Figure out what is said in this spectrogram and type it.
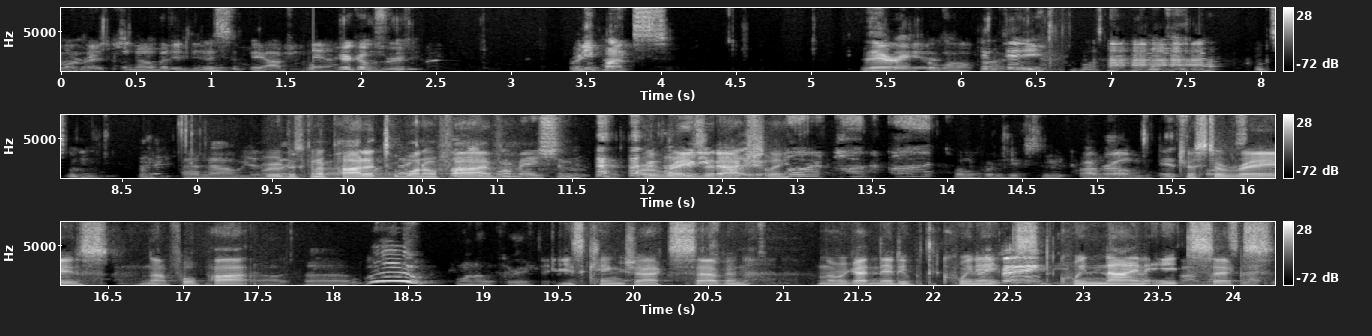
Okay, so nobody did. This is the option. Yeah. Here comes Rudy. Rudy punts. There he is. Continue. Continue. And now we just Rood wait is going to uh, pot it to 105 Formation. or raise it actually. 146, Front row. Just a raise, not full pot. Uh, uh, Woo! 103. Ace, King, Jack, 7. And then we got Nitty with the Queen Bang, 8, bang. Queen 9, 8, Uh, 6.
